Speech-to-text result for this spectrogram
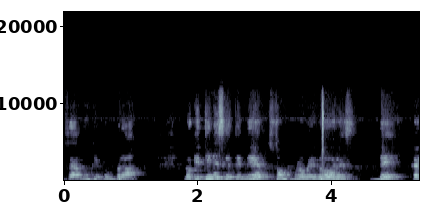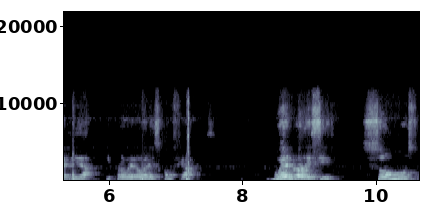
o sea, nunca he comprado. Lo que tienes que tener son proveedores de calidad y proveedores confiables. Vuelvo a decir, somos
